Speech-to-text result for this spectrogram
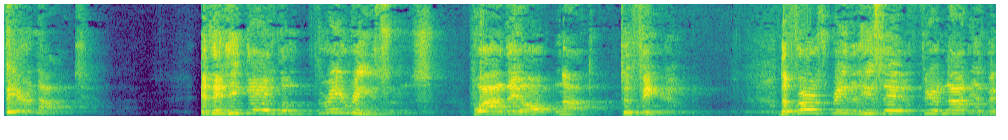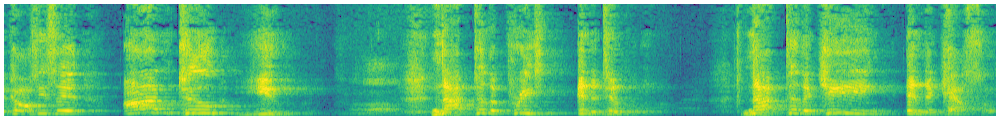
Fear not. And then he gave them three reasons why they ought not to fear. The first reason he said, Fear not, is because he said, Unto you not to the priest in the temple, not to the king in the castle,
